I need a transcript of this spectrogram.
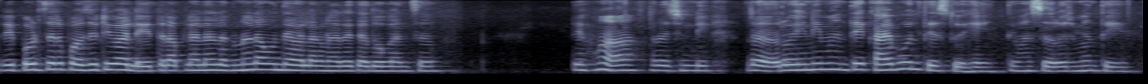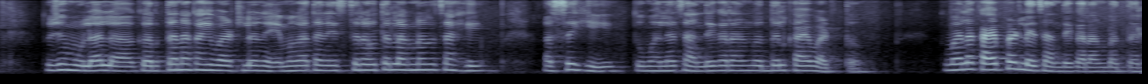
रिपोर्ट जर पॉझिटिव्ह आले तर आपल्याला लग्न लावून द्यावं लागणार आहे त्या दोघांचं. तेव्हा रजनी र रोहिणी म्हणते काय बोलतेस तू हे? तेव्हा सरोज म्हणते तुझ्या मुलाला करताना काही वाटलं नाही मग आता निस्तराव तर लागणारच आहे. असंही तुम्हाला चांदेकरांबद्दल काय वाटतं? तुम्हाला काय पडलं आहे चांदेकरांबद्दल?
